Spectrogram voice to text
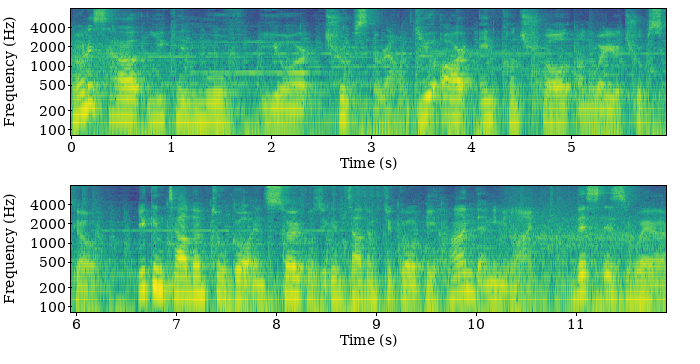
Notice how you can move your troops around. You are in control on where your troops go. You can tell them to go in circles, you can tell them to go behind the enemy line. This is where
